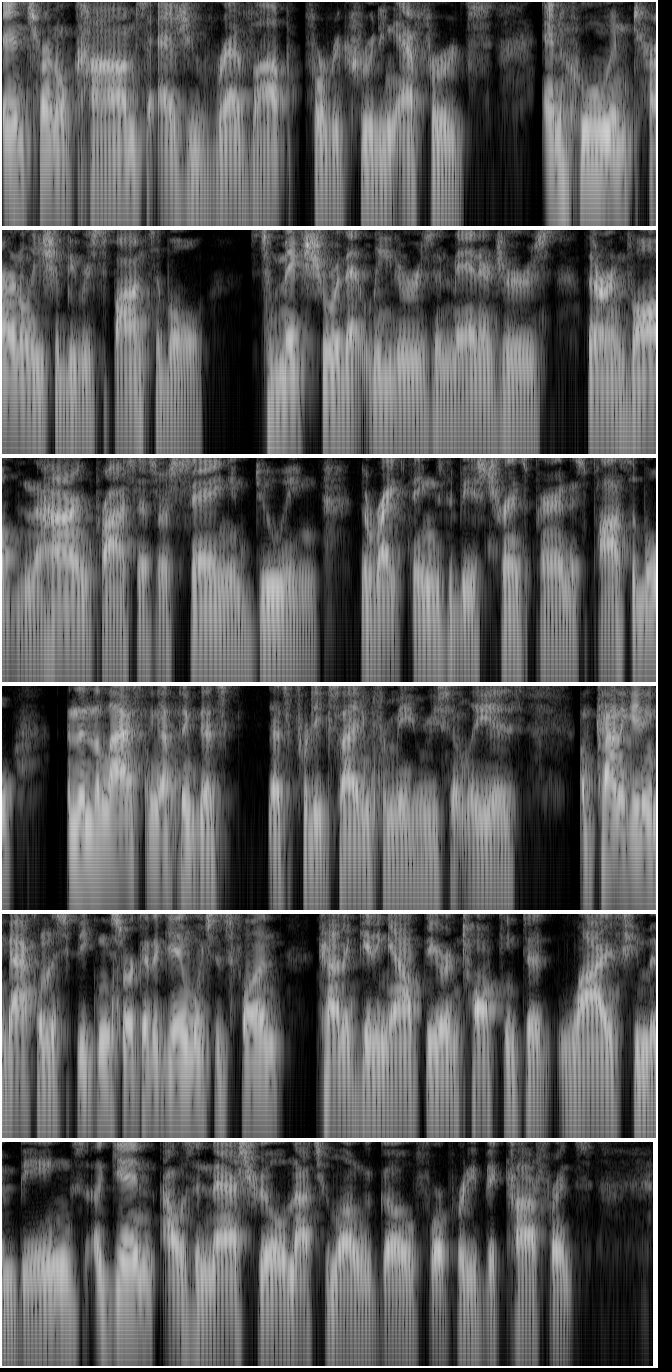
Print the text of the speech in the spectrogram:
internal comms as you rev up for recruiting efforts and who internally should be responsible to make sure that leaders and managers that are involved in the hiring process are saying and doing the right things to be as transparent as possible. And then the last thing I think that's that's pretty exciting for me recently is I'm kind of getting back on the speaking circuit again, which is fun. Kind of getting out there and talking to live human beings again. I was in Nashville not too long ago for a pretty big conference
